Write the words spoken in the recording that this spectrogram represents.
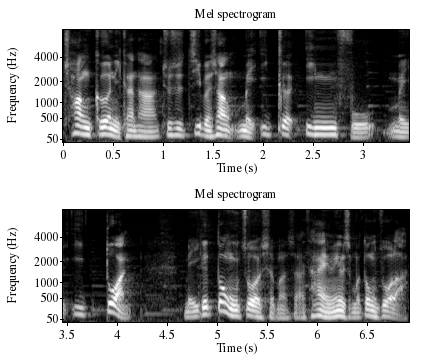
唱歌你看他就是基本上每一个音符、每一段、每一个动作什么是吧？他也没有什么动作啦，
